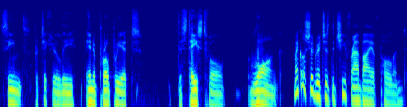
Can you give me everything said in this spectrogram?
seems particularly inappropriate, distasteful, wrong. Michael Schudrich is the chief rabbi of Poland.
